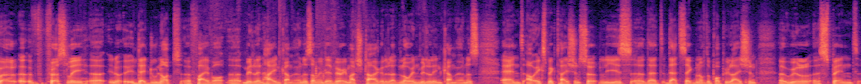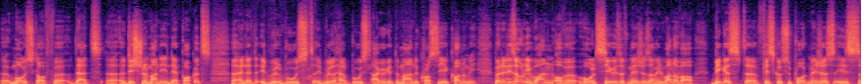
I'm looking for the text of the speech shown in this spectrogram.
Well, uh, firstly, uh, you know, they do not uh, favor uh, middle and high income earners. I mean, they're very much targeted at low and middle income earners. And our expectation certainly is uh, that that segment of the population uh, will spend most of that additional money in their pockets and that it will boost, it will help boost aggregate demand across the economy. But it is only one of a whole series of measures. I mean, one of our biggest fiscal support measures is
